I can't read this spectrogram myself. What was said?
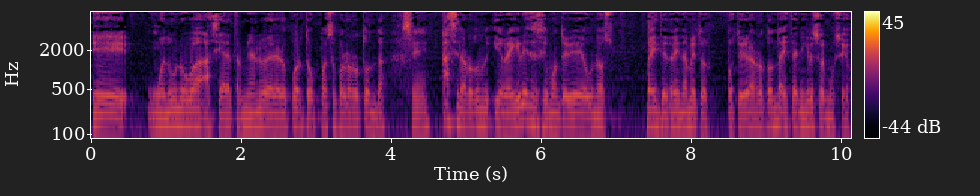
Eh, cuando uno va hacia la terminal 9 del aeropuerto, pasa por la rotonda, Sí. hace la rotonda y regresa hacia Montevideo unos 20, 30 metros posterior a la rotonda, está el ingreso al museo.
